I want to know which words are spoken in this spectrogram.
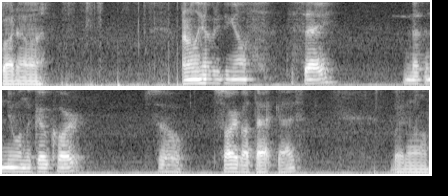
But, uh, I don't really have anything else to say. Nothing new on the go kart. So sorry about that, guys. But um,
